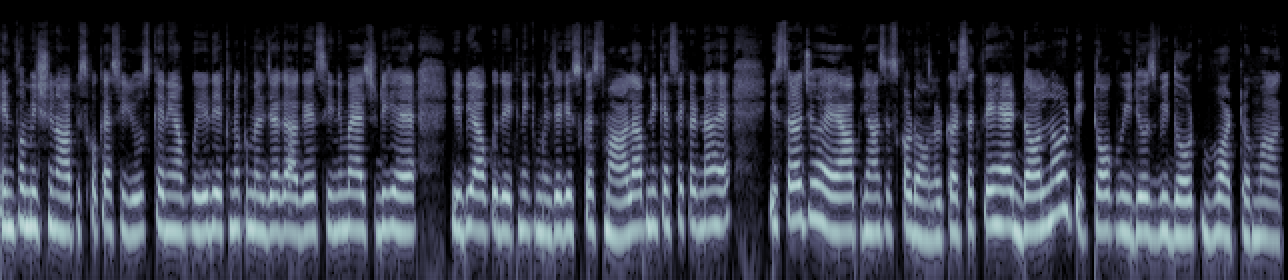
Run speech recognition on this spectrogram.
इन्फॉर्मेशन आप इसको कैसे यूज़ करें, आपको ये देखने को मिल जाएगा। आगे सिनेमा एचडी है, ये भी आपको देखने को मिल जाएगा, इसका इस्तेमाल आपने कैसे करना है। इस तरह जो है, आप यहाँ से इसको डाउनलोड कर सकते हैं। Download TikTok videos without watermark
